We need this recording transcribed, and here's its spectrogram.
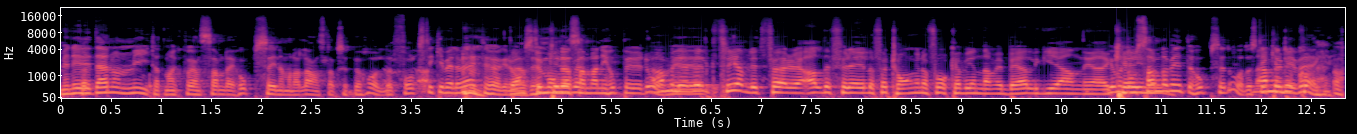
Men är det där någon myt att man kan samla ihop sig när man har landslagsuppehåll? Folk sticker väl iväg till höger och De vänster? Hur många iväg- samlar ni ihop er då? Ja men det är Med- väldigt trevligt för Alderfereil och Fertongen att få åka vinna med Belgien. eh, Jo men Kane de och- samlar väl inte ihop sig då? Då Nej, sticker men de kom- iväg. Ah,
